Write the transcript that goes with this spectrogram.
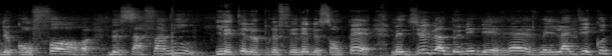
de confort de sa famille. Il était le préféré de son père. Mais Dieu lui a donné des rêves. Mais il a dit, écoute,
